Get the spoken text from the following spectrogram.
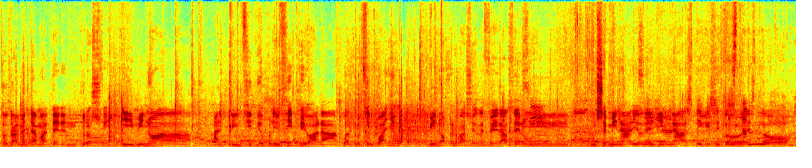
totalmente amateur en CrossFit y vino a- al principio, principio, hará 4 o 5 años, vino Gervasio de Fer a hacer un, un seminario de gymnastics y todo está esto. muy de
